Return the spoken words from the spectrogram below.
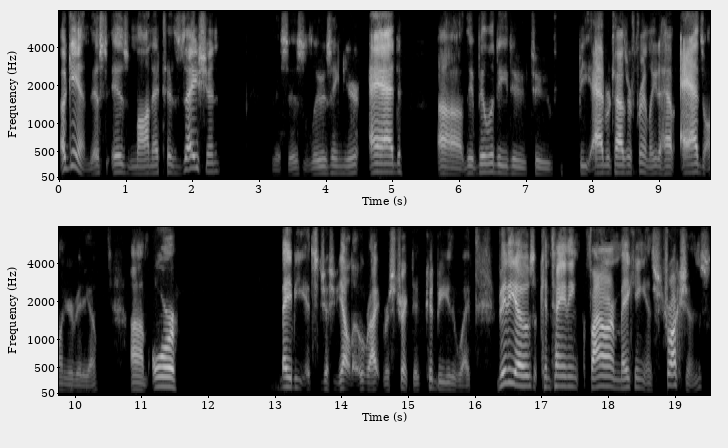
Again, this is monetization. This is losing your ad, uh, the ability to to be advertiser friendly, to have ads on your video, um, or maybe it's just yellow, right? Restricted, could be either way. Videos containing firearm making instructions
